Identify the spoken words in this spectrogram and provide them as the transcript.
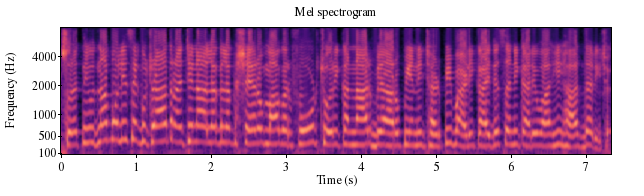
સુરતની ઉધના પોલીસે ગુજરાત રાજ્યના અલગ અલગ શહેરોમાં ગરફોડ ચોરી કરનાર બે આરોપીઓની ઝડપી પાડી કાયદેસરની કાર્યવાહી હાથ ધરી છે.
